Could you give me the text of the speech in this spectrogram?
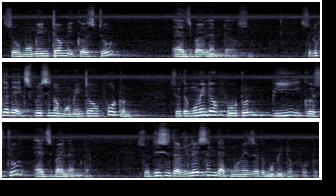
So momentum equals to h by lambda also. So look at the expression of momentum of photon. So the momentum of photon p equals to h by lambda. So this is the relation that measures the momentum of photon.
